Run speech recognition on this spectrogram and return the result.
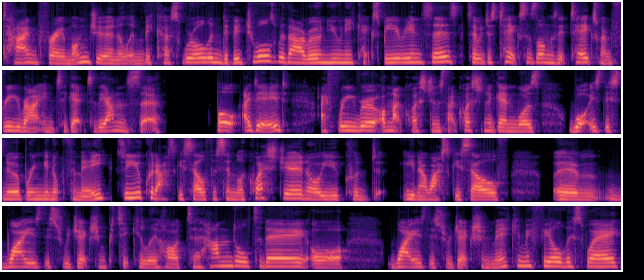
time frame on journaling because we're all individuals with our own unique experiences. So it just takes as long as it takes when free writing to get to the answer. But I did. I free wrote on that question. So that question again was, what is this no bringing up for me? So you could ask yourself a similar question, or you could, you know, ask yourself, um, why is this rejection particularly hard to handle today? Or why is this rejection making me feel this way?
